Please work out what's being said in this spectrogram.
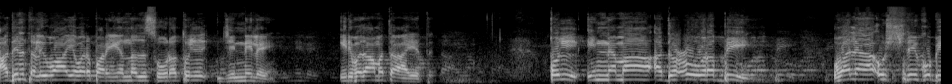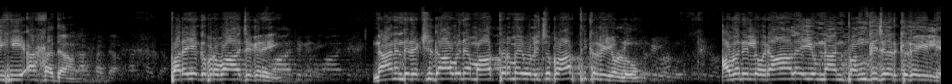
അതിന് തെളിവായി അവർ പറയുന്നത് സൂറത്തുൽ ജിന്നിലെ ഇരുപതാമത്തെ ആയത്ത്. ഇന്നമാ അദ്ഉ റബ്ബി വലാ ഉശ്രികു ബിഹി അഹദ. പറയുക പ്രവാചകരെ ഞാൻ എന്റെ രക്ഷിതാവിനെ മാത്രമേ വിളിച്ചു പ്രാർത്ഥിക്കുകയുള്ളൂ. അവനിൽ ഒരാളെയും ഞാൻ പങ്കു ചേർക്കുകയില്ല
